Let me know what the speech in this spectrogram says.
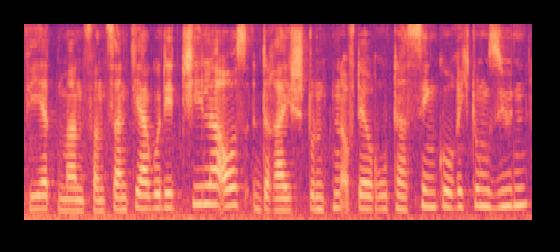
Fährt man von Santiago de Chile aus drei Stunden auf der Ruta 5 Richtung Süden,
